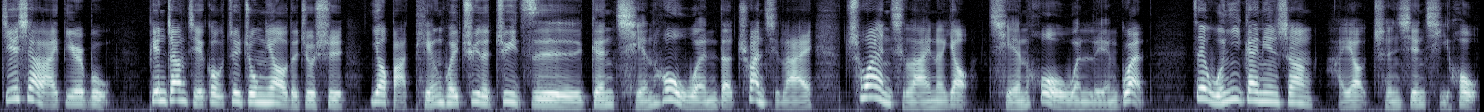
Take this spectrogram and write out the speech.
接下来第二步，篇章结构最重要的就是要把填回去的句子跟前后文的串起来。串起来呢，要前后文连贯，在文艺概念上还要承先启后。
